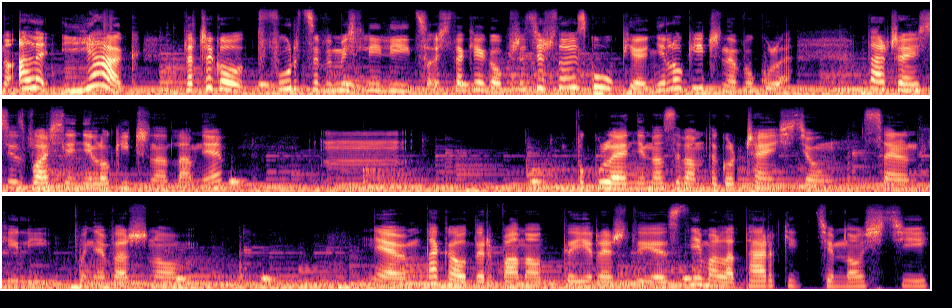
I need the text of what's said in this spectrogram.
no ale jak? Dlaczego twórcy wymyślili coś takiego? Przecież to jest głupie, nielogiczne w ogóle. Ta część jest właśnie nielogiczna dla mnie. Mm, w ogóle nie nazywam tego częścią Silent Hilli, ponieważ no nie wiem, taka oderwana od tej reszty jest. Nie ma latarki, ciemności,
